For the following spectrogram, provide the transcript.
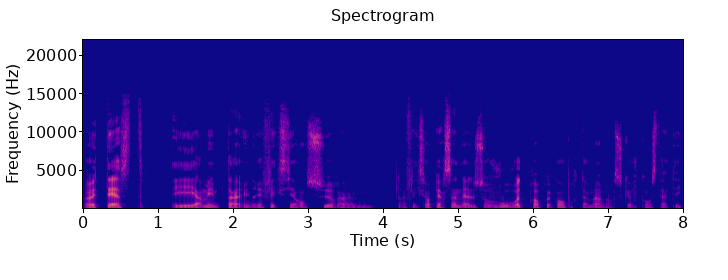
un, test et en même temps une réflexion sur euh, une réflexion personnelle sur vous, votre propre comportement lorsque vous constatez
